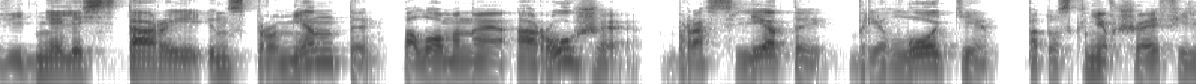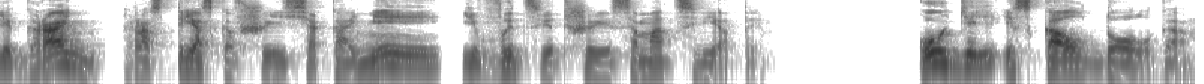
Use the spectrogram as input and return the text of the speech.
Виднелись старые инструменты, поломанное оружие, браслеты, брелоки, потускневшая филигрань, растрескавшиеся камеи и выцветшие самоцветы. Кугель искал долго.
